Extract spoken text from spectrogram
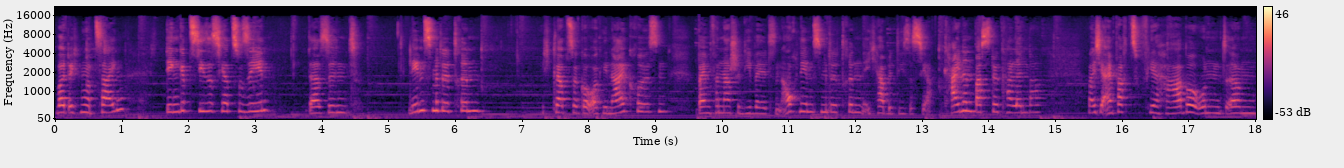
Wollte euch nur zeigen, den gibt es dieses Jahr zu sehen. Da sind Lebensmittel drin, ich glaube sogar Originalgrößen. Beim Vernasche die Welt sind auch Lebensmittel drin. Ich habe dieses Jahr keinen Bastelkalender, weil ich einfach zu viel habe und ähm,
